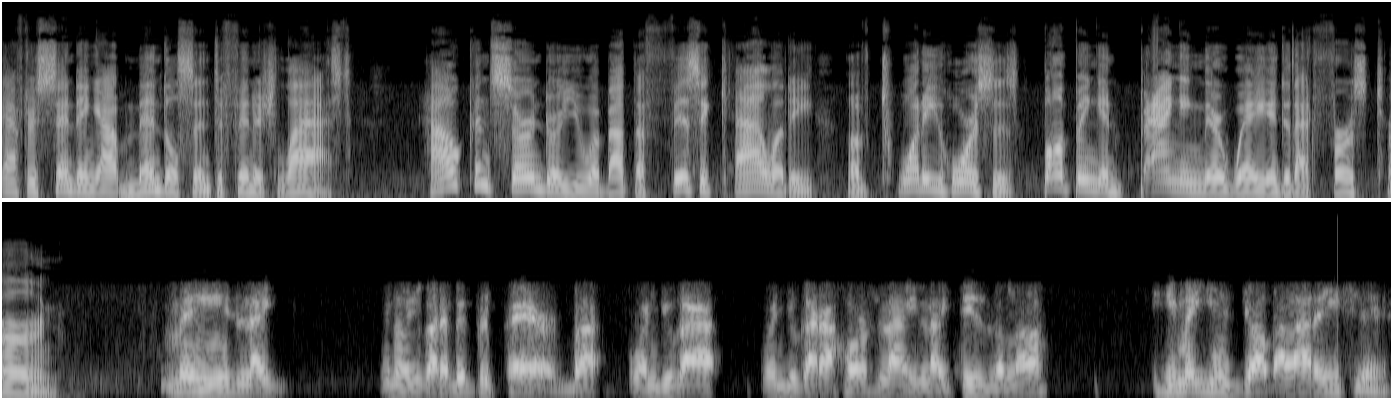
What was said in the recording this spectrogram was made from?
after sending out Mendelssohn to finish last. How concerned are you about the physicality of 20 horses bumping and banging their way into that first turn? I mean, it's like, you know, you gotta be prepared. But when you got when you got a horse like like Tiz the Law, he make your job a lot easier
